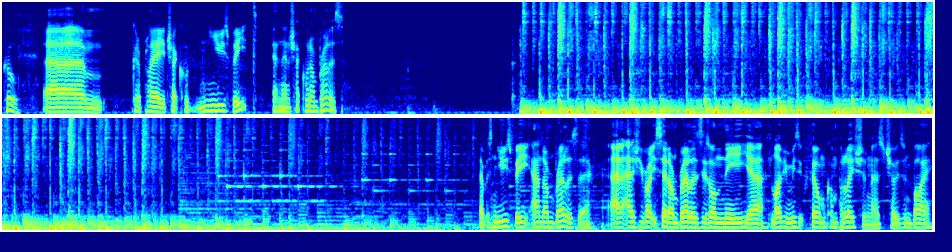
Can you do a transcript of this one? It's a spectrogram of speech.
Cool. Um, I'm going to play a track called Newsbeat and then a track called Umbrellas. That was Newsbeat and Umbrellas there. And as you rightly said, Umbrellas is on the uh, library music film compilation as chosen by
